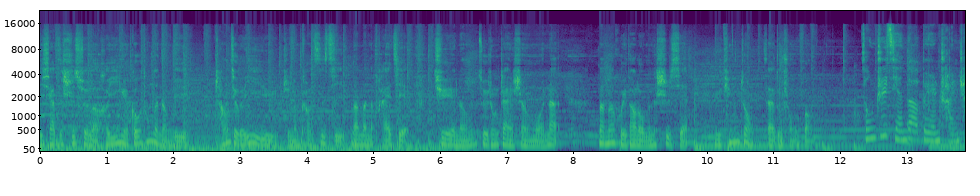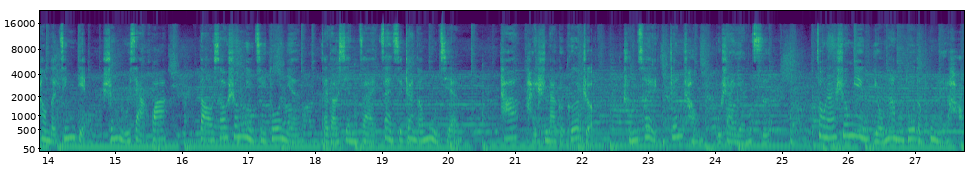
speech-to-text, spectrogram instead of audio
一下子失去了和音乐沟通的能力。长久的抑郁只能靠自己慢慢的排解，却也能最终战胜磨难，慢慢回到了我们的视线，与听众再度重逢。从之前的被人传唱的经典《生如夏花》，到销声匿迹多年，再到现在再次站到幕前，他还是那个歌者，纯粹、真诚、不善言辞。纵然生命有那么多的不美好，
